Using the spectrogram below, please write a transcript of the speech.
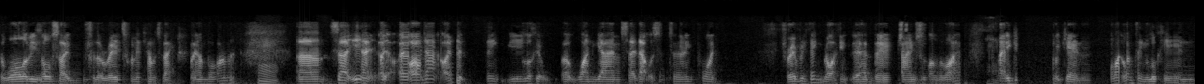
the Wallabies, also good for the Reds when it comes back to our environment. Um, so you know, I, I, don't I don't think you look at, at one game and say that was a turning point for everything, but I think there have been changes along the way. But again- one thing looking in,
